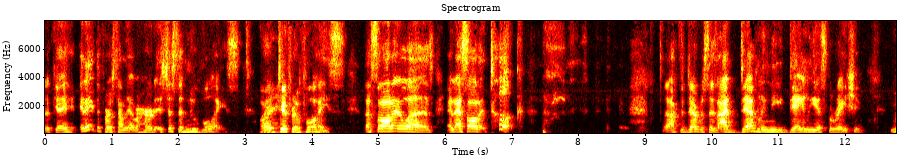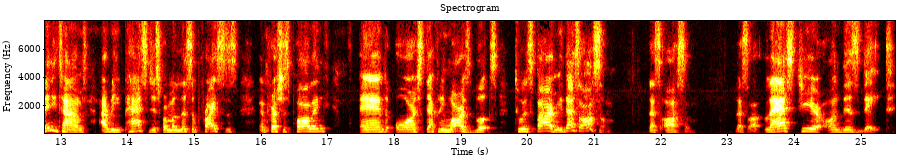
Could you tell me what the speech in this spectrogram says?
Okay, it ain't the first time they ever heard it. It's just a new voice or Right. a different voice. That's all it was, and that's all it took. Dr. Deborah says, I definitely need daily inspiration. Many times I read passages from Melissa Price's and Precious Pauling and or Stephanie Mars books to inspire me. That's awesome. That's awesome. That's aw- last year on this date.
